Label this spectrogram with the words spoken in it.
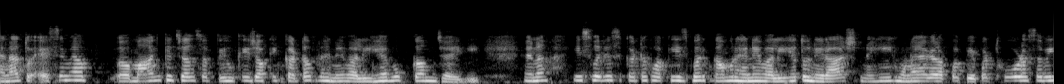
है ना? तो ऐसे में आप मान के चल सकते हो कि जो आपकी कट ऑफ़ रहने वाली है, वो कम जाएगी, है ना? इस वजह से कट ऑफ़ आपकी इस बार कम रहने वाली है तो निराश नहीं होना है। अगर आपका पेपर थोड़ा सा भी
